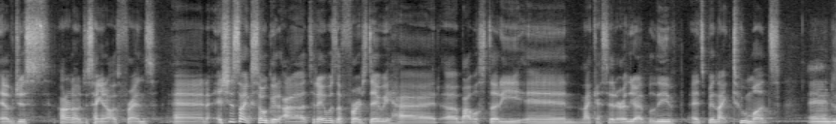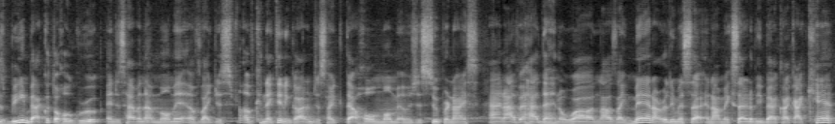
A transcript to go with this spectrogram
of just, I don't know, just hanging out with friends. And it's just like so good. Uh, today was the first day we had a Bible study in, like I said earlier, I believe it's been like two months. And just being back with the whole group and just having that moment of like just of connecting to God and just like that whole moment it was just super nice. And I haven't had that in a while and I was like, man, I really miss that. And I'm excited to be back. Like I can't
